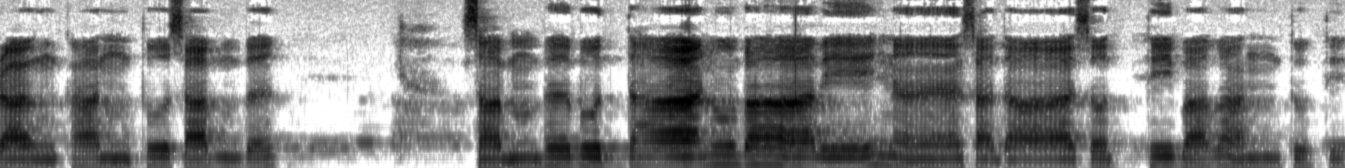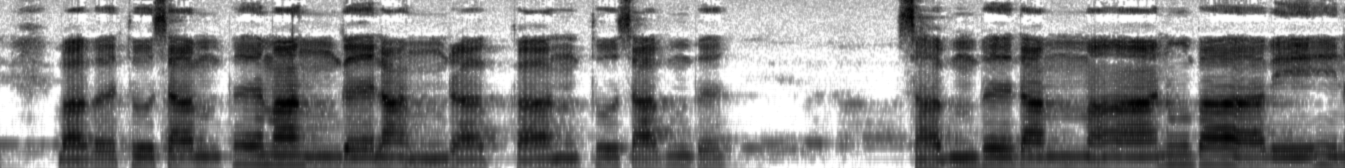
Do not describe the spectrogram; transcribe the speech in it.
රංකන්තු සම්බ සම්බබුද්ධානුභාවේන සදාසොත්ති භවන්තුතේ. භවතු සම්පමංගලංරක්කන්තු සම්බ. සබ්බ ධම්මානුභාවේන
